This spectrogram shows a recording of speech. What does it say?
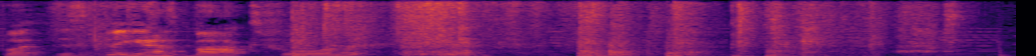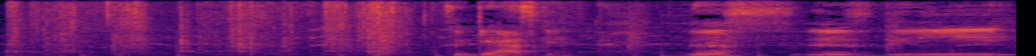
but this big ass box for it's a gasket. This is the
